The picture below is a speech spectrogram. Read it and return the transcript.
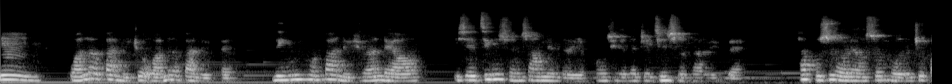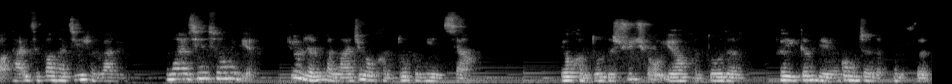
嗯，玩乐伴侣就玩乐伴侣呗，灵魂伴侣喜欢聊一些精神上面的有空缺的，那就精神伴侣呗。他不适合聊生活的，就把他一直放在精神伴侣，可能还轻松一点。就人本来就有很多个面向，有很多的需求，也有很多的可以跟别人共振的部分，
